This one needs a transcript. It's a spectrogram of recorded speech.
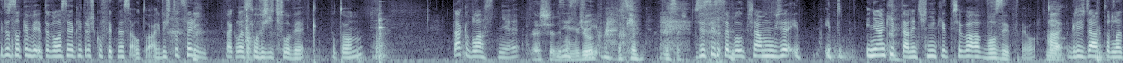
je to celkem, je to vlastně takový trošku fitness auto. A když to celý takhle složí člověk potom, tak vlastně Ještě tě zjistí, že si s sebou třeba může i, i, tu, i nějaký tanečníky třeba vozit, jo? A Jo. když dá tohle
